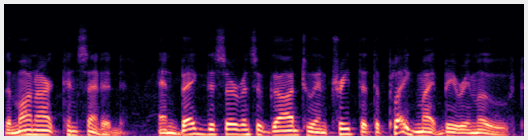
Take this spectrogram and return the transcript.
The monarch consented, and begged the servants of God to entreat that the plague might be removed.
